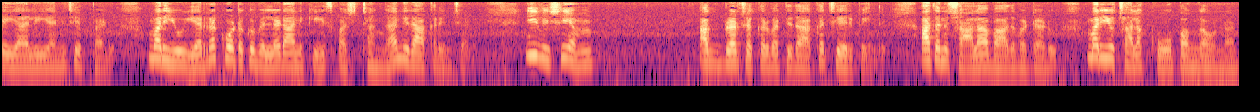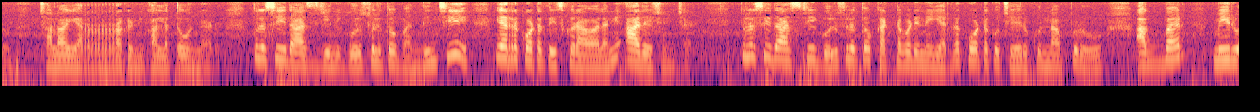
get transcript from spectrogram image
చేయాలి అని చెప్పాడు. మరియు ఎర్రకోటకు వెళ్ళడానికి స్పష్టంగా నిరాకరించాడు. ఈ విషయం అక్బర్ చక్రవర్తి దాకా చేరిపోయింది. అతను చాలా బాధపడ్డాడు. మరియు చాలా కోపంగా ఉన్నాడు. చాలా ఎర్రగని కళ్ళతో ఉన్నాడు. తులసీదాస్జీని గొలుసులతో బంధించి ఎర్రకోట తీసుకురావాలని ఆదేశించాడు. తులసీదాస్జీ గొలుసులతో కట్టబడిన ఎర్రకోటకు చేరుకున్నప్పుడు అక్బర్ మీరు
